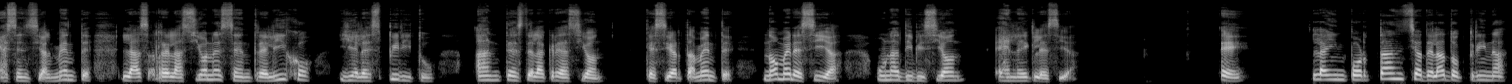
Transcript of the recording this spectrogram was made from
esencialmente las relaciones entre el Hijo y el Espíritu antes de la creación, que ciertamente no merecía una división en la Iglesia. E. La importancia de la doctrina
